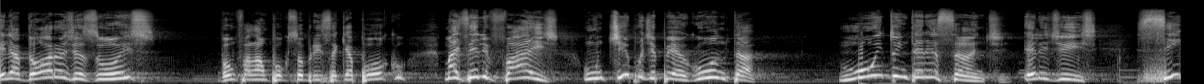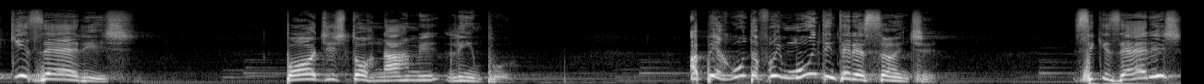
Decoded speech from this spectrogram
ele adora Jesus, vamos falar um pouco sobre isso daqui a pouco, mas ele faz um tipo de pergunta muito interessante. Ele diz: se quiseres, podes tornar-me limpo. A pergunta foi muito interessante. Se quiseres,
